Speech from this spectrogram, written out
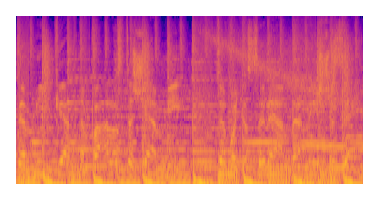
De minket nem választ semmi? Te vagy a szerelmem, és ez ennyi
